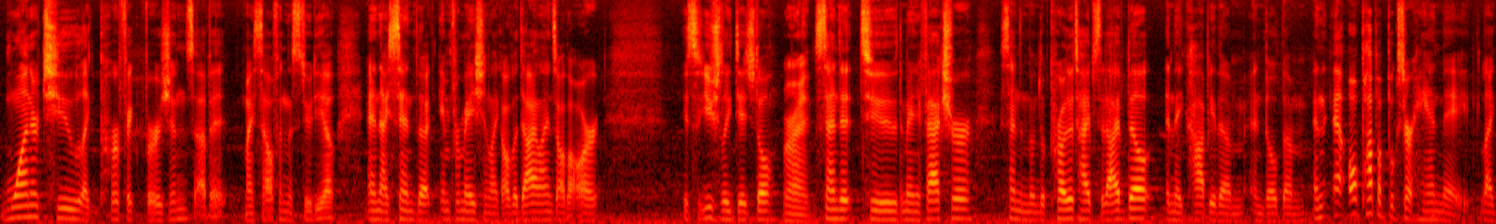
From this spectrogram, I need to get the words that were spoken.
one or two like perfect versions of it myself in the studio, and I send the information like all the die lines, all the art. It's usually digital. Right. Send it to the manufacturer, send them the prototypes that I've built, and they copy them and build them. And uh, all pop-up books are handmade. Like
